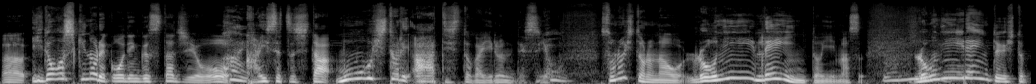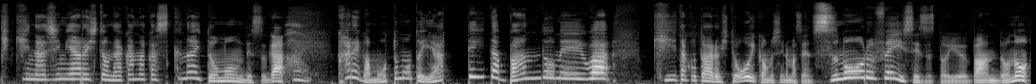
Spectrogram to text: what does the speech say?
あ移動式のレコーディングスタジオをはい開設したもう一人アーティストがいるんですよ。うんその人の名をロニー・レインと言います。ロニー・レインという人聞きなじみある人なかなか少ないと思うんですが、はい彼がもともとやっていたバンド名は聞いたことある人多いかもしれません。スモールフェイセズというバンドの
